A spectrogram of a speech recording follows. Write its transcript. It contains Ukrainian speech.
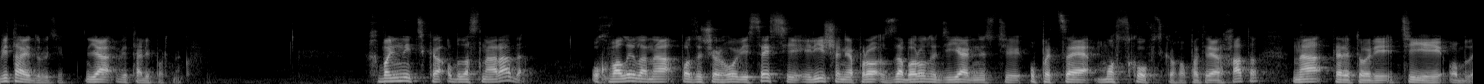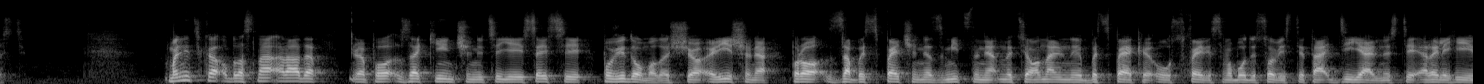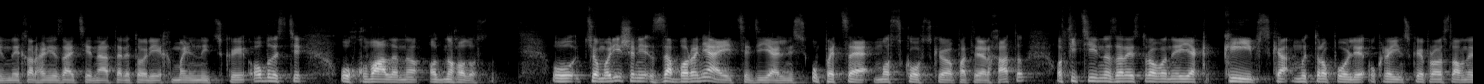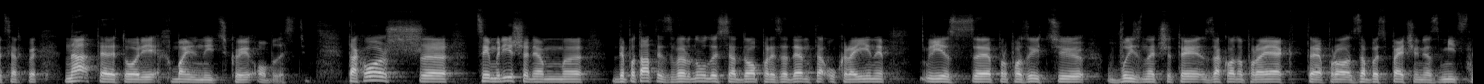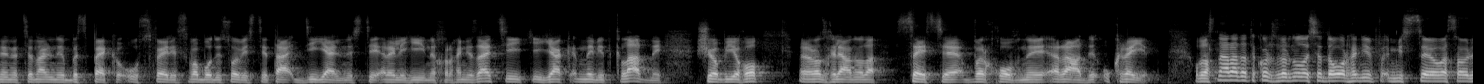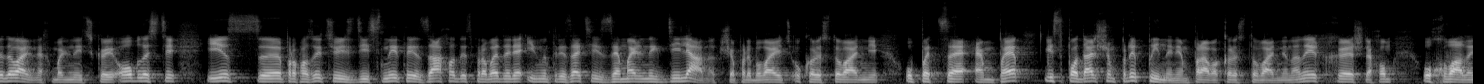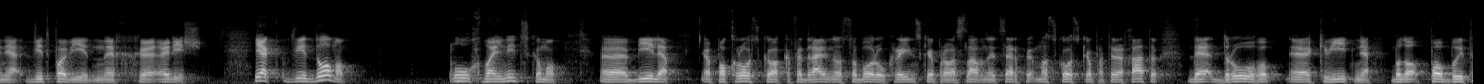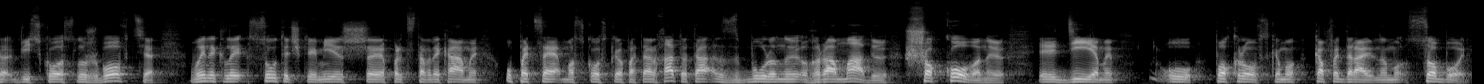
Вітаю, друзі! Я Віталій Портников. Хмельницька обласна рада ухвалила на позачерговій сесії рішення про заборону діяльності УПЦ Московського патріархату на території цієї області. Хмельницька обласна рада е, по закінченню цієї сесії повідомила, що рішення про забезпечення зміцнення національної безпеки у сфері свободи совісті та діяльності релігійних організацій на території Хмельницької області ухвалено одноголосно. У цьому рішенні забороняється діяльність УПЦ Московського патріархату, офіційно зареєстрованої як Київська митрополія Української православної церкви на території Хмельницької області. Також е, цим рішенням е, депутати звернулися до президента України із е, пропозицією визначити законопроект про забезпечення зміцнення національної безпеки у сфері свободи совісті та діяльності релігійних організацій як невідкладний, щоб його розглянула сесія Верховної Ради України. Обласна рада також звернулася до органів місцевого самоврядування Хмельницької області із е, пропозицією здійснити заходи з проведення інвентаризації земельних ділянок, що перебувають у користуванні УПЦ МП, із подальшим припиненням права користування на них е, шляхом ухвалення відповідних е, рішень. Як відомо, у Хмельницькому е, біля Покровського кафедрального собору Української православної церкви Московського патріархату, де 2 е, квітня було побито військовослужбовця, виникли сутички між е, представниками УПЦ Московського патріархату та збуреною громадою, шокованою діями у Покровському кафедральному соборі.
